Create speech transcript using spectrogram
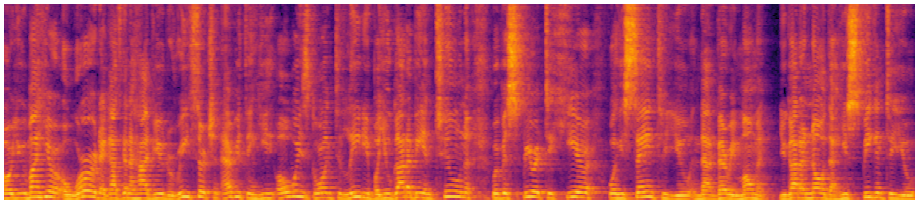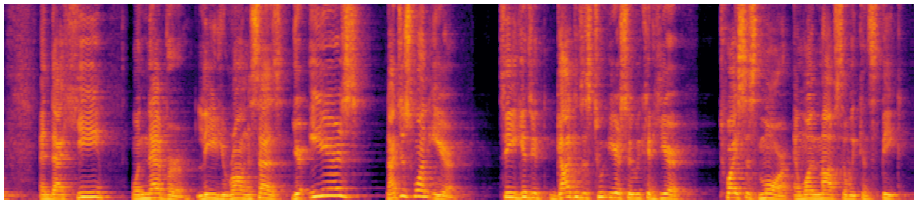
or you might hear a word that God's gonna have you to research and everything. He's always going to lead you, but you gotta be in tune with his spirit to hear what he's saying to you in that very moment. You gotta know that he's speaking to you and that he will never lead you wrong. It says, Your ears, not just one ear. See, he gives you God gives us two ears so we can hear twice as more, and one mouth so we can speak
